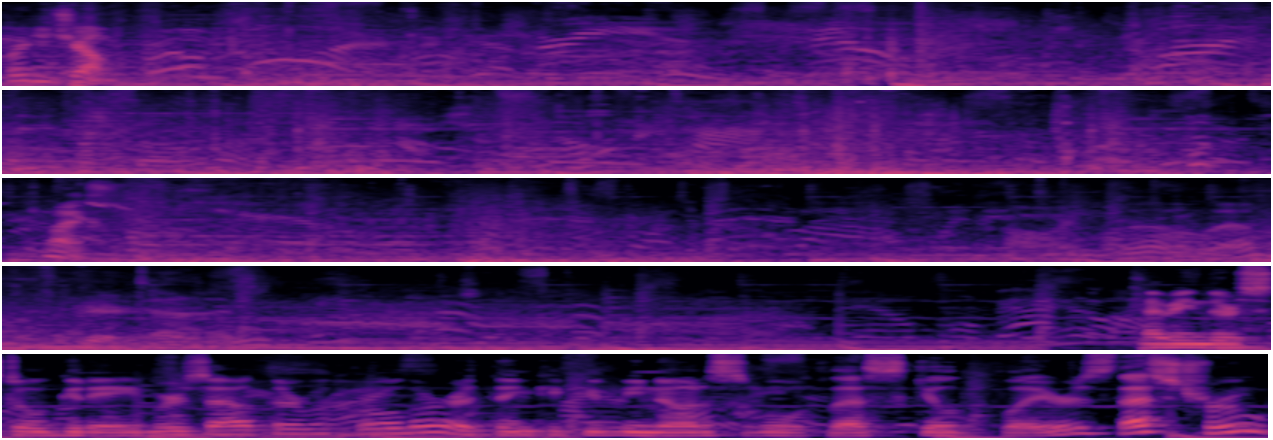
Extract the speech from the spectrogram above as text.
Where'd you jump? I mean, there's still good aimers out there with Roller. I think it could be noticeable with less skilled players. That's true.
